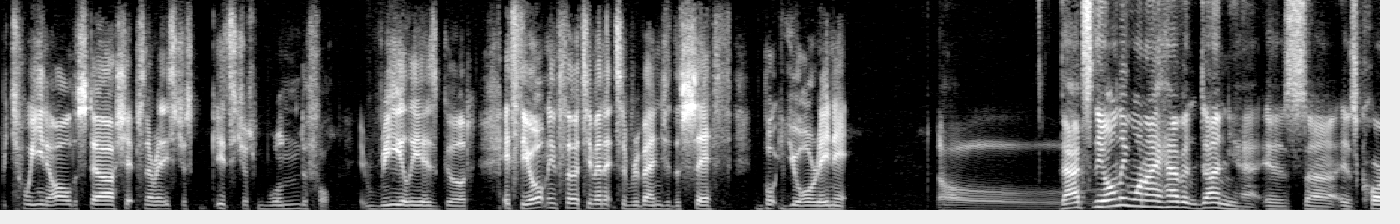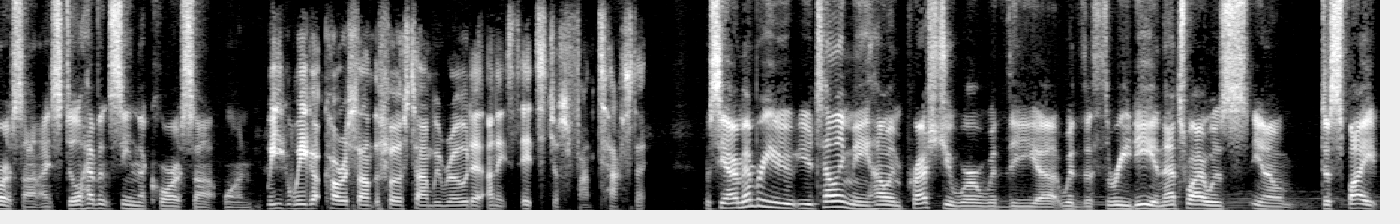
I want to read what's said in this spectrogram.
between all the starships and everything. It's just it's just wonderful. It really is good. It's the opening 30 minutes of Revenge of the Sith, but you're in it. oh. That's the only one I haven't done yet. Is uh, is Coruscant? I still haven't seen the Coruscant one. We we got Coruscant the first time we rode it, and it's it's just fantastic. See, I remember you you telling me how impressed you were with the uh, with the 3D, and that's why I was, you know, despite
